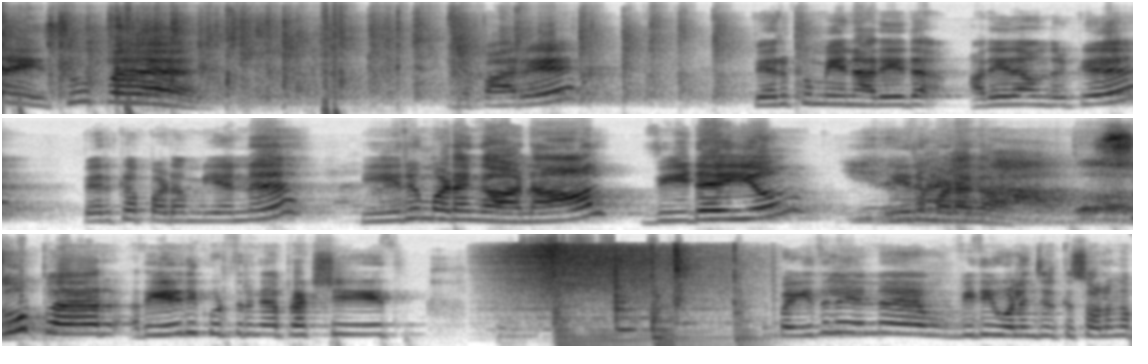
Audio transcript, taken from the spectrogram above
nice super. இங்க பாரு. பெருக்கும் எண் அதே தான் அதே தான் வந்திருக்கு. பெருக்கப்படும் எண் இரு மடங்கானால் விடையும் இரு மடங்கா சூப்பர். அதை எழுதி கொடுத்துருங்க பிரக்ஷித். இப்போ இதுல என்ன விதி ஒளிஞ்சிருக்கு சொல்லுங்க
